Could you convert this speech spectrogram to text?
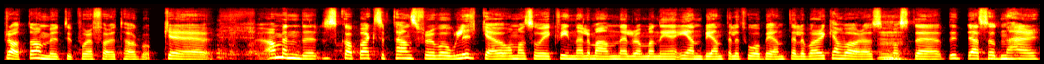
prata om ute på våra företag och eh, ja, men skapa acceptans för att vara olika. Om man så är kvinna eller man eller om man är enbent eller tvåbent eller vad det kan vara. Så måste, det, alltså den här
